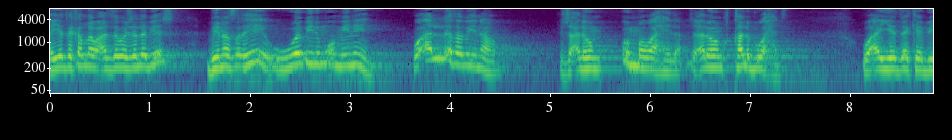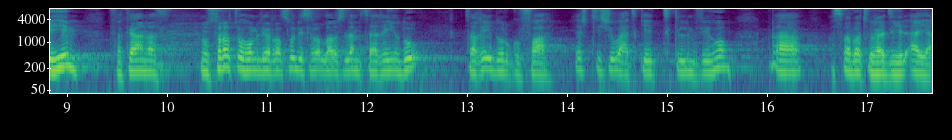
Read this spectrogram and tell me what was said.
أيدك الله عز وجل بيش بنصره وبالمؤمنين. وألف بينهم. جعلهم أمة واحدة جعلهم قلب واحد. وأيدك بهم فكانت نصرتهم للرسول صلى الله عليه وسلم تغيض تغيض الكفار. إيش تشي واحد كيتكلم فيهم؟ أصابته هذه الآية.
